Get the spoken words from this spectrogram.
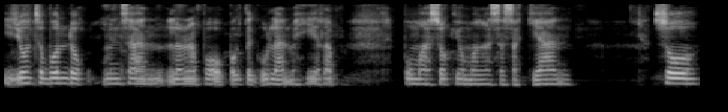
yun sa bundok minsan lalo na po pag tag-ulan mahirap pumasok yung mga sasakyan so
